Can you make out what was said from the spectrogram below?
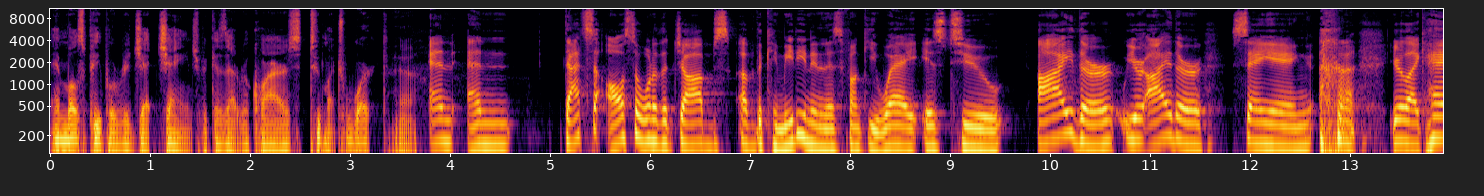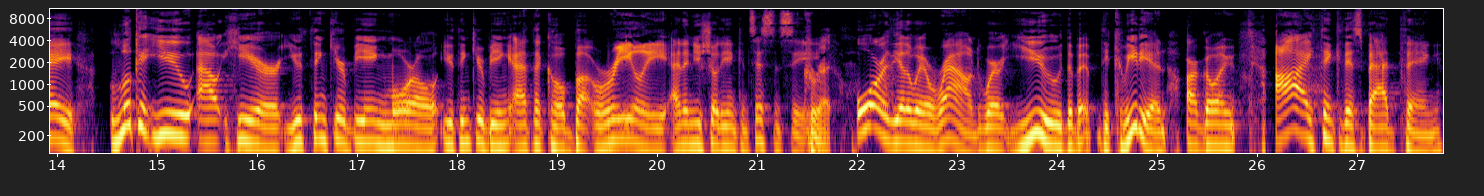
And most people reject change because that requires too much work. Yeah. and and that's also one of the jobs of the comedian in this funky way is to either you're either saying you're like hey look at you out here you think you're being moral you think you're being ethical but really and then you show the inconsistency Correct. Or the other way around where you the the comedian are going i think this bad thing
